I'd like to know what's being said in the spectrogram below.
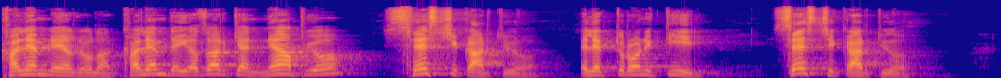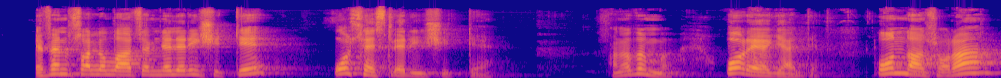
Kalemle yazıyorlar. Kalem de yazarken ne yapıyor? Ses çıkartıyor. Elektronik değil. Ses çıkartıyor. Efendimiz sallallahu aleyhi ve sellem neleri işitti? O sesleri işitti. Anladın mı? Oraya geldi. Ondan sonra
